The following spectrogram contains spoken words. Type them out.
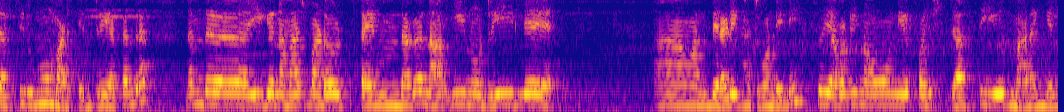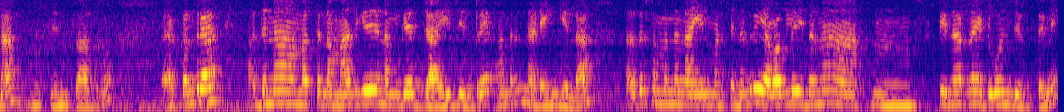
ಜಾಸ್ತಿ ರಿಮೂವ್ ಮಾಡ್ತೀನಿ ರೀ. ಯಾಕಂದ್ರೆ ನಮ್ದು ಈಗ ನಮಾಜ್ ಮಾಡೋ ಟೈಮ್ದಾಗ ನಾವು ಈಗ ನೋಡ್ರಿ ಇಲ್ಲೇ ಒಂದು ಬೆರಳಿಗೆ ಹಚ್ಕೊಂಡೀನಿ. ಸೊ ಯಾವಾಗಲೂ ನಾವು ನೇರ್ ಪಾಲಿಶ್ ಜಾಸ್ತಿ ಯೂಸ್ ಮಾಡೋಂಗಿಲ್ಲ ಮುಸ್ಲಿಮ್ಸ್ ಆದರೂ. ಯಾಕಂದ್ರೆ ಅದನ್ನು ಮತ್ತು ನಮಾಜ್ಗೆ ನಮಗೆ ಜಾಯಿಜ್ ಇಲ್ರಿ, ಅಂದ್ರೆ ನಡೆಯಂಗಿಲ್ಲ. ಅದ್ರ ಸಂಬಂಧ ನಾ ಏನು ಮಾಡ್ತೇನೆ ಅಂದರೆ, ಯಾವಾಗಲೂ ಇದನ್ನು ಟಿನ್ನರ್ನ ಇಟ್ಕೊಂಡಿರ್ತೀನಿ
